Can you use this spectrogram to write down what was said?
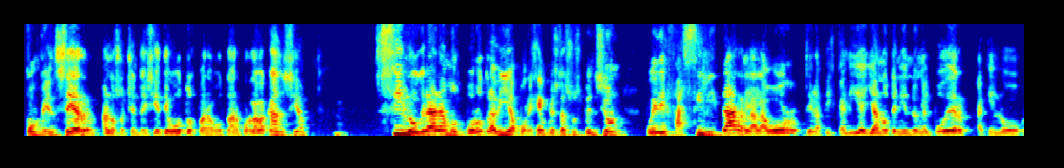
convencer a los 87 votos para votar por la vacancia, si lográramos por otra vía, por ejemplo, esta suspensión puede facilitar la labor de la Fiscalía, ya no teniendo en el poder a quien lo,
